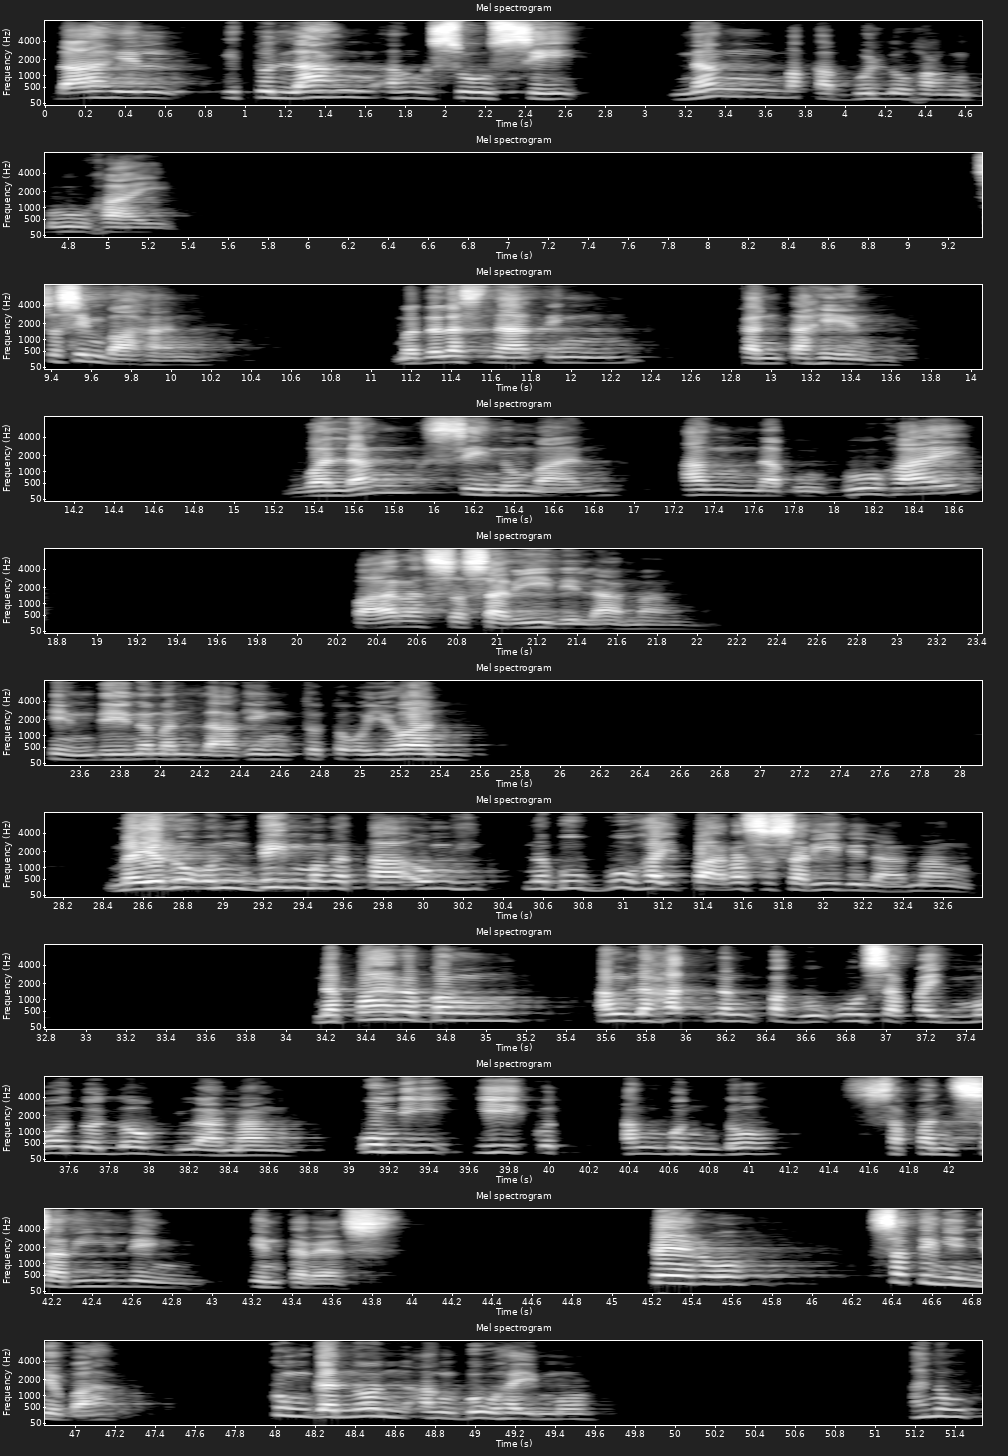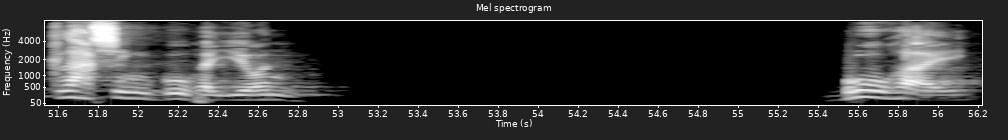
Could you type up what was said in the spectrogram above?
Dahil ito lang ang susi ng makabuluhang buhay. Sa simbahan, madalas nating kantahin, walang sinuman ang nabubuhay para sa sarili lamang. Hindi naman laging totoo yon. Mayroon ding mga taong nabubuhay para sa sarili lamang. Na para bang ang lahat ng pag-uusap ay monolog lamang. Umiikot ang mundo sa pansariling interes. Pero sa tingin nyo ba, kung ganon ang buhay mo, anong klasing buhay yon? Buhay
